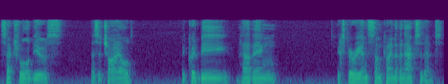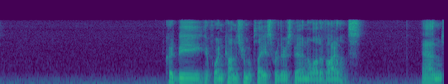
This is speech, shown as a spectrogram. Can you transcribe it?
sexual abuse as a child. It could be having experienced some kind of an accident. Could be if one comes from a place where there's been a lot of violence. And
